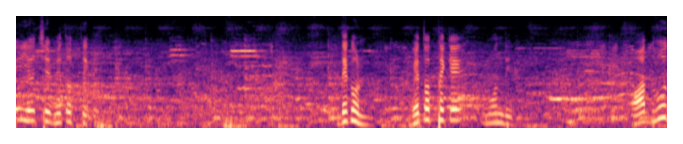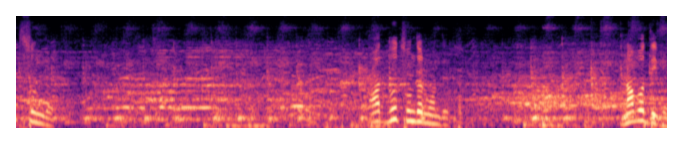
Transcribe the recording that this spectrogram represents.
এই হচ্ছে ভেতর থেকে। দেখুন, ভেতর থেকে মন্দির। অদ্ভুত সুন্দর। অদ্ভুত সুন্দর মন্দির। নবদ্বীপে।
